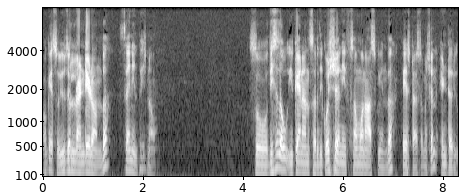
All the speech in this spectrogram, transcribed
Okay so user landed on the sign in page now. So this is how you can answer the question if someone asks you in the test automation interview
